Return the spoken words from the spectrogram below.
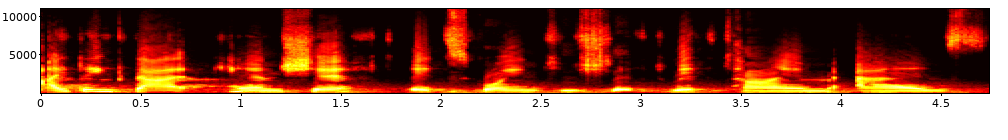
I think that can shift. It's going to shift with time as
